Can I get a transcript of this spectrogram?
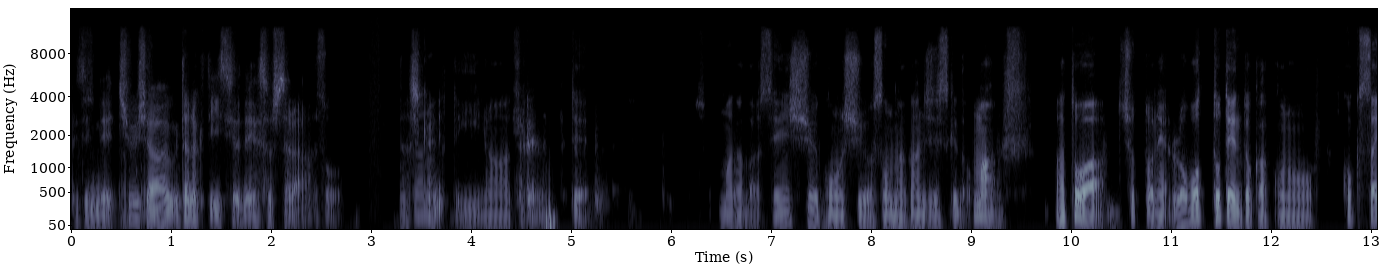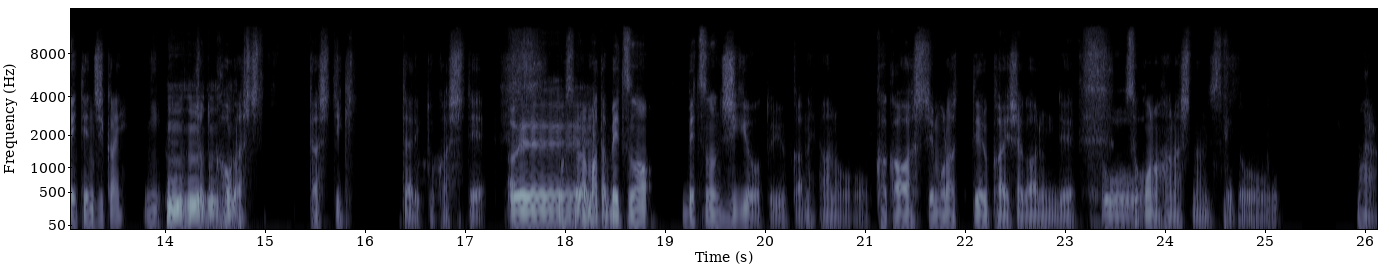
別にね、注射打たなくていいですよね。そしたら。そう。確かに打たなく。ていいなと思って。まあだから先週、今週はそんな感じですけど、まあ、あとはちょっとね、ロボット展とか、この国際展示会にちょっと顔出し、出してきたりとかして、ええまあそれはまた別の別の事業というかね、あの、関わしてもらっている会社があるんで、そこの話なんですけど、まあ、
